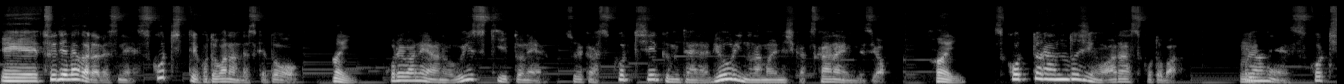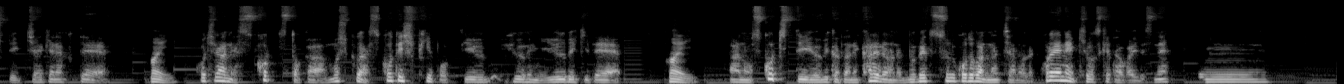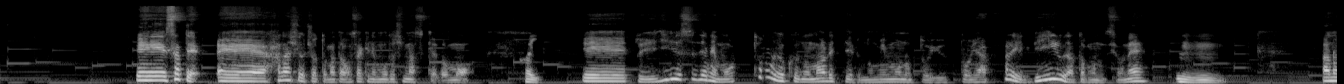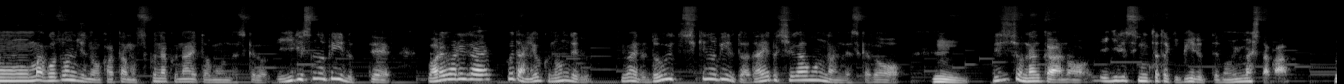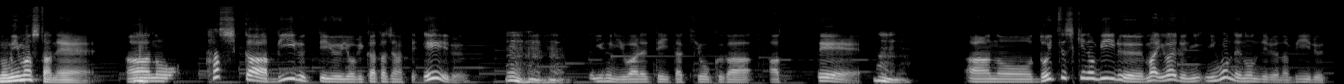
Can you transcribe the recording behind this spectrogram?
えーついでながらですね、スコッチっていう言葉なんですけど、はい。これはね、あの、ウイスキーとね、それからスコッチエッグみたいな料理の名前にしか使わないんですよ。はい。スコットランド人を表す言葉。これはね、スコッチって言っちゃいけなくて、はい。こちらはね、スコッツとか、もしくはスコティッシュピーポーっていうふうに言うべきで、はい。あの、スコッチっていう呼び方ね、彼らのね、部別する言葉になっちゃうので、これね、気をつけた方がいいですね。へえ。えーさて、えー話をちょっとまたお先に戻しますけども、はい。えーっと、イギリスでね、最もよく飲まれている飲み物というと、やっぱりビールだと思うんですよね。うんうん。あのーまあ、ご存知の方も少なくないと思うんですけど、イギリスのビールって、我々が普段よく飲んでる、いわゆるドイツ式のビールとはだいぶ違うもんなんですけど、うん。理事長なんかあの、イギリスに行った時ビールって飲みましたか？飲みましたね。あの、確かビールっていう呼び方じゃなくて、エール？うんうんっていうふうに言われていた記憶があって、うん。うん。あの、ドイツ式のビール、まあ、いわゆるに日本で飲んでるようなビール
